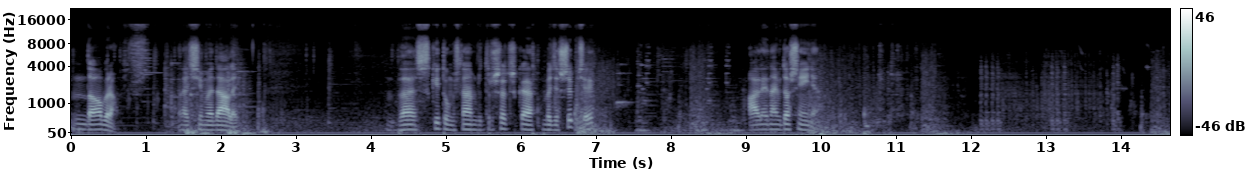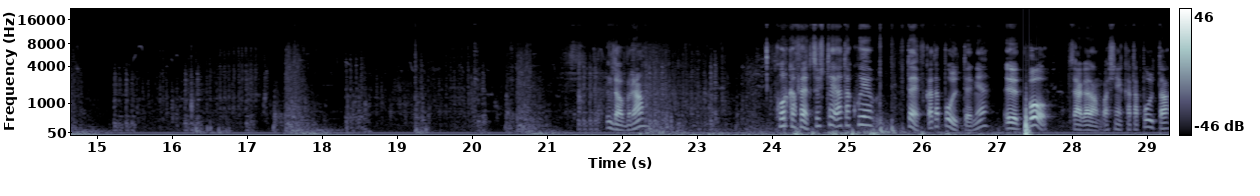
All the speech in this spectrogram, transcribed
Dobra. Lecimy dalej. Bez kitu myślałem, że troszeczkę będzie szybciej ale najwidoczniej nie. Dobra. Kurka, Felek, coś tutaj atakuje w te, w katapulty, nie? Yy, pu! Co ja gadam? Właśnie katapulta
